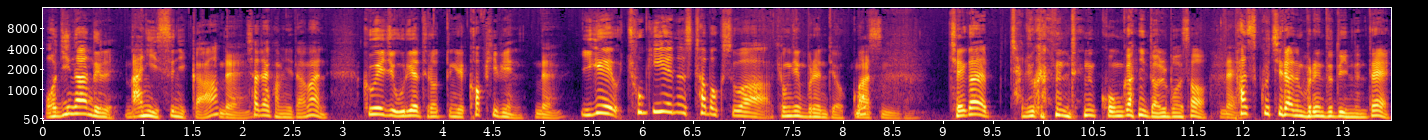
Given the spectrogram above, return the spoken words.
어디나 늘 많이 있으니까 네. 찾아갑니다만 그 외에 이제 우리가 들었던 게 커피빈 네, 이게 초기에는 스타벅스와 경쟁 브랜드였고 맞습니다. 제가 자주 가는 데는 공간이 넓어서 네. 파스쿠치라는 브랜드도 있는데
